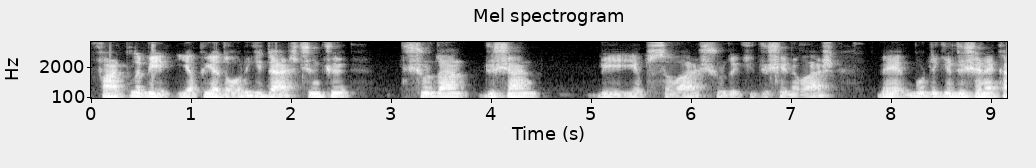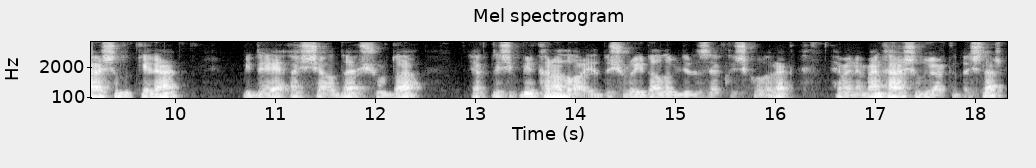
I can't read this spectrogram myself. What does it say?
farklı bir yapıya doğru gider. Çünkü şuradan düşen bir yapısı var. Şuradaki düşeni var. Ve buradaki düşene karşılık gelen bir de aşağıda şurada yaklaşık bir kanalı var ya da şurayı da alabiliriz yaklaşık olarak. Hemen hemen karşılıyor arkadaşlar.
